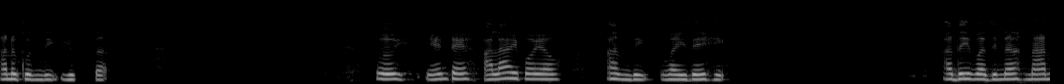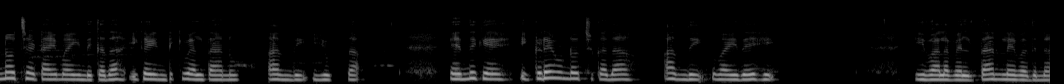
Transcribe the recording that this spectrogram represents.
అనుకుంది యుక్త. ఓయ్! ఏంటే అలా అయిపోయావు అంది వైదేహి. అది వదినా నాన్నొచ్చే టైం అయింది కదా! ఇక ఇంటికి వెళ్తాను అంది యుక్త. ఎందుకే? ఇక్కడే ఉండొచ్చు కదా! అంది వైదేహి. ఇవాళ వెళ్తానులే వదినా.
